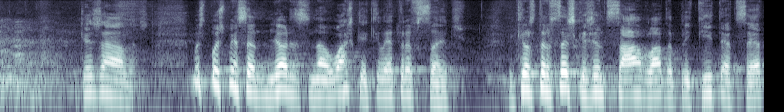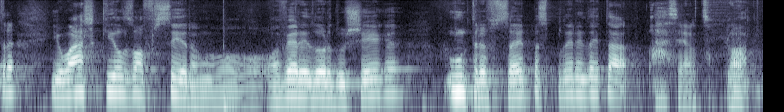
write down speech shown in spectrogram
cajadas. Mas depois pensando melhor, disse, não, eu acho que aquilo é travesseiros. Aqueles travesseiros que a gente sabe, lá da Priquita, etc., eu acho que eles ofereceram ao, ao vereador do Chega um travesseiro para se poderem deitar. Ah, certo. Pronto.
